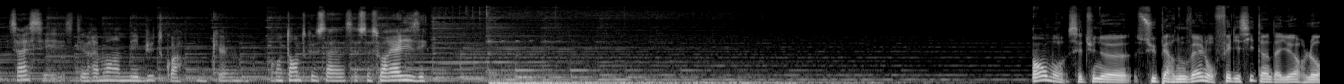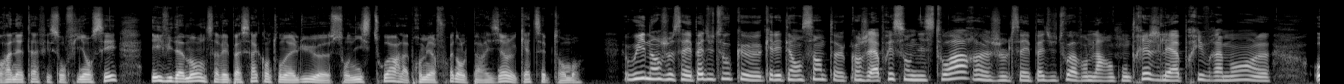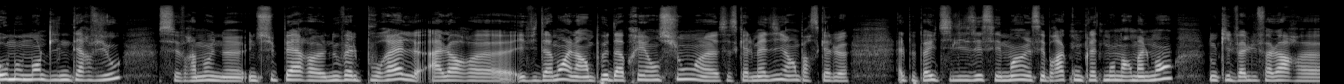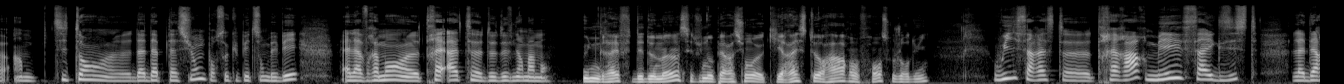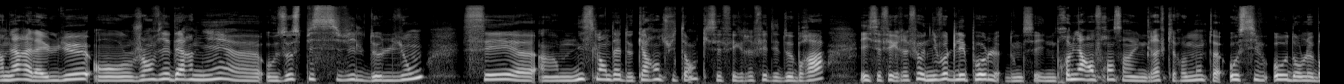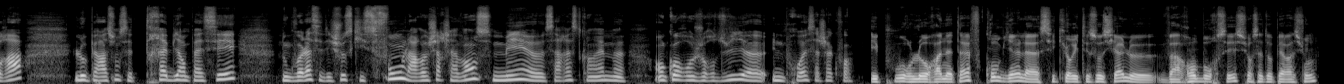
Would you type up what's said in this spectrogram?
ça, c'était vraiment un de mes buts, quoi. Donc, euh, contente que ça se soit réalisé. C'est une euh, super nouvelle. On félicite hein, d'ailleurs Laura Nataf et son fiancé. Évidemment, on ne savait pas ça quand on a lu euh, son histoire la première fois dans le Parisien le 4 septembre. Oui, non, je ne savais pas du tout qu'elle était enceinte quand j'ai appris son histoire. Je ne le savais pas du tout avant de la rencontrer. Je l'ai appris vraiment euh, au moment de l'interview. C'est vraiment une, super euh, nouvelle pour elle. Alors euh, évidemment, elle a un peu d'appréhension, euh, c'est ce qu'elle m'a dit, hein, parce qu'elle elle peut pas utiliser ses mains et ses bras complètement normalement. Donc il va lui falloir un petit temps d'adaptation pour s'occuper de son bébé. Elle a vraiment très hâte de devenir maman. Une greffe dès demain, c'est une opération qui reste rare en France aujourd'hui? Oui, ça reste euh, très rare, mais ça existe. La dernière, elle a eu lieu en janvier dernier euh, aux Hospices civils de Lyon. C'est euh, un Islandais de 48 ans qui s'est fait greffer des deux bras et il s'est fait greffer au niveau de l'épaule. Donc c'est une première en France, hein, une greffe qui remonte aussi haut dans le bras. L'opération s'est très bien passée. Donc voilà, c'est des choses qui se font, la recherche avance, mais ça reste quand même encore aujourd'hui une prouesse à chaque fois. Et pour Laura Nataf, combien la sécurité sociale va rembourser sur cette opération?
